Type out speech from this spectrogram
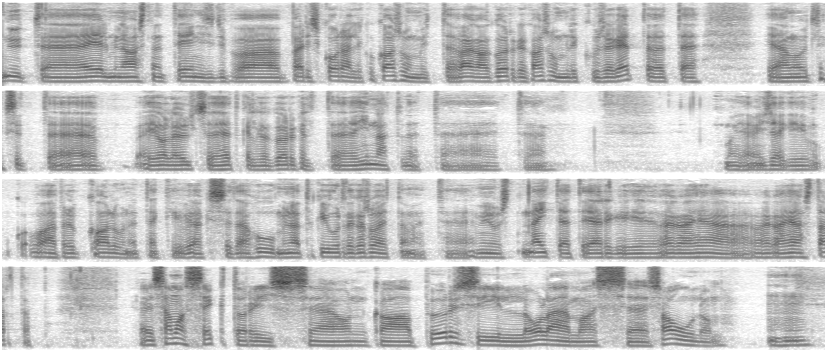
nüüd äh, eelmine aasta nad teenisid juba päris korralikku kasumit, väga kõrge kasumlikkusega ettevõte. ja ma ütleks, et äh, ei ole üldse hetkel ka kõrgelt hinnatud, et, et ma ei tea, isegi vahepeal kaalun, et äkki peaks seda Huumi natuke juurde ka soetama, et minu arust näitajate järgi väga hea, väga hea startup samas sektoris on ka börsil olemas Saunum mm. -hmm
